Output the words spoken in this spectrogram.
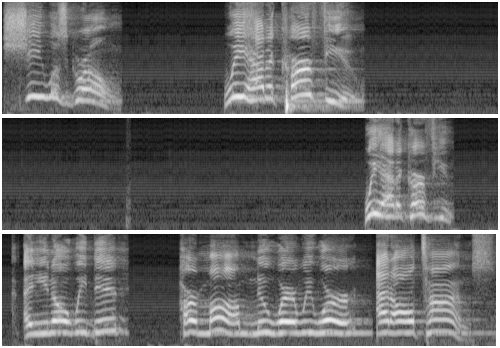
She was grown. We had a curfew. We had a curfew. And you know what we did? Her mom knew where we were at all times.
